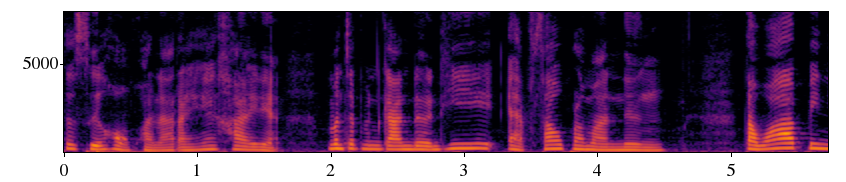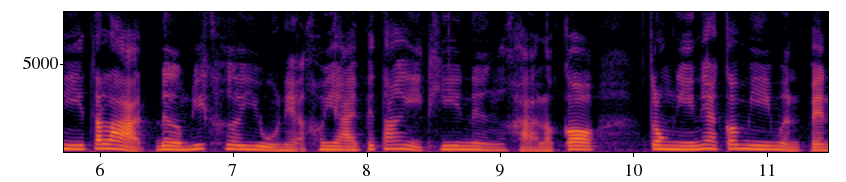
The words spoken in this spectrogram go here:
จะซื้อของขวัญอะไรให้ใครเนี่ย มันจะเป็นการเดินที่แอบเศร้าประมาณหนึ่ง แต่ว่าปีนี้ตลาดเดิมที่เคยอยู่เนี่ยเขาย้ายไปตั้งอีกที่หนึ่งค่ะ แล้วก็ตรงนี้เนี่ยก็มีเหมือนเป็น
